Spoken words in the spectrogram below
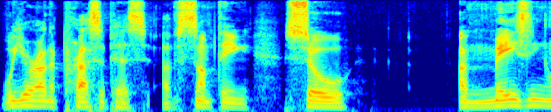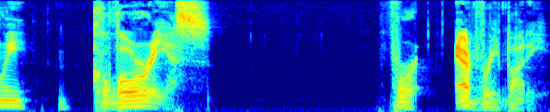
We are on the precipice of something so amazingly glorious for everybody.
